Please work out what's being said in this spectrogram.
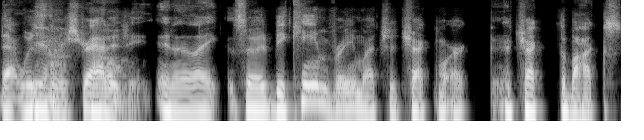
That was yeah. their strategy. Wow. And like, so it became very much a check mark, a check the box.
